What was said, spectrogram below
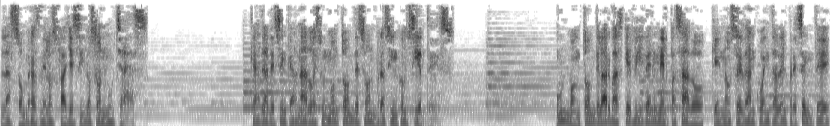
las sombras de los fallecidos son muchas. Cada desencarnado es un montón de sombras inconscientes. Un montón de larvas que viven en el pasado, que no se dan cuenta del presente,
